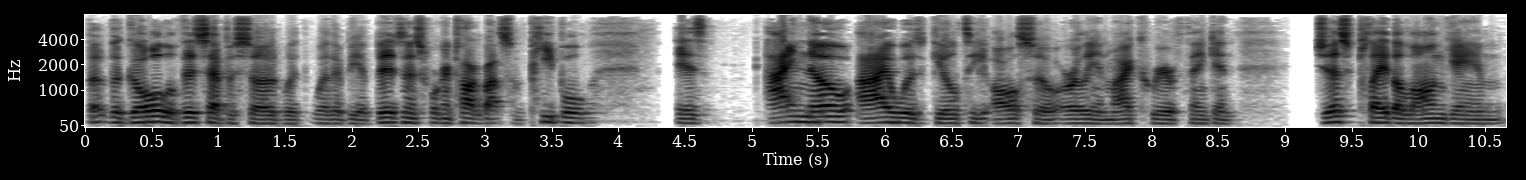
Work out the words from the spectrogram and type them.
the, the goal of this episode, with whether it be a business, we're going to talk about some people, is I know I was guilty also early in my career of thinking, just play the long game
